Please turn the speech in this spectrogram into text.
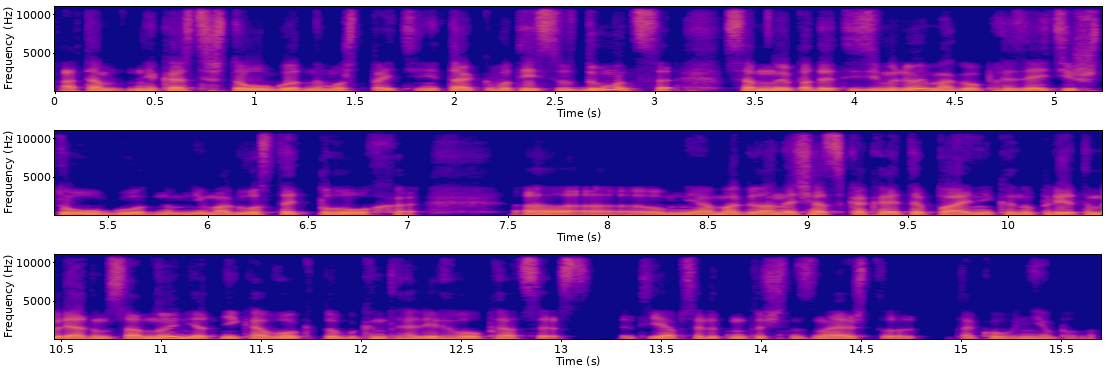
а там, мне кажется, что угодно может пойти не так. Вот если вдуматься, со мной под этой землей могло произойти что угодно. Мне могло стать плохо. Uh, у меня могла начаться какая-то паника, но при этом рядом со мной нет никого, кто бы контролировал процесс. Это я абсолютно точно знаю, что такого не было.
